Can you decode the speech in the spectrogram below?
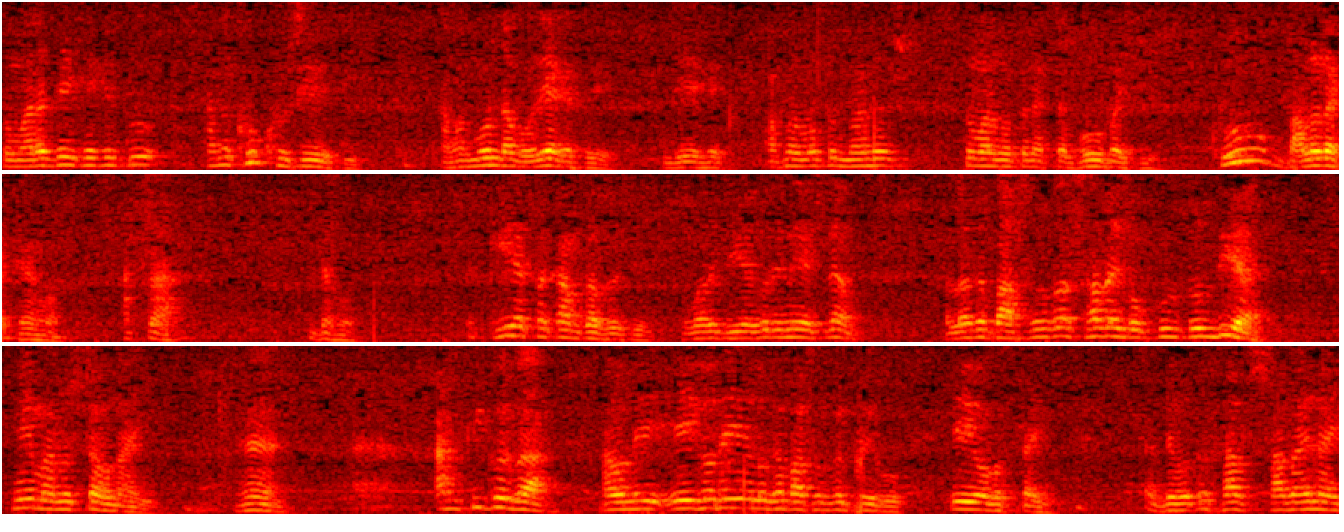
তোমার দেখে কিন্তু আমি খুব খুশি হয়েছি। আমার মনটা গেছে যে আপনার মতন মানুষ, তোমার মতন একটা বউ পাইছি। খুব ভালো লাগছে আমার। আচ্ছা দেখো, কি একটা কাম কাজ হয়েছে। তোমার বিয়ে করে নিয়ে আসলাম। আল্লাহ বাসর ঘর সাজাইবো, ফুল টুল দিয়া এই মানুষটাও নাই। হ্যাঁ আর কি করবা? আমার এই- ঘরেই লোকে বাসর করতে এই অবস্থায়। যেহেতু সাজ- সাজাই নাই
